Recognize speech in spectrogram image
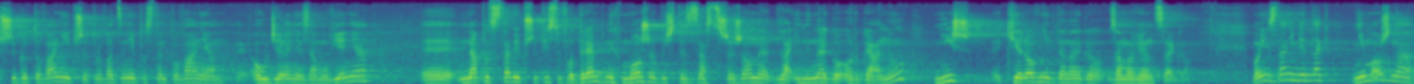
przygotowanie i przeprowadzenie postępowania e, o udzielenie zamówienia na podstawie przepisów odrębnych może być też zastrzeżone dla innego organu niż kierownik danego zamawiającego. Moim zdaniem jednak nie można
